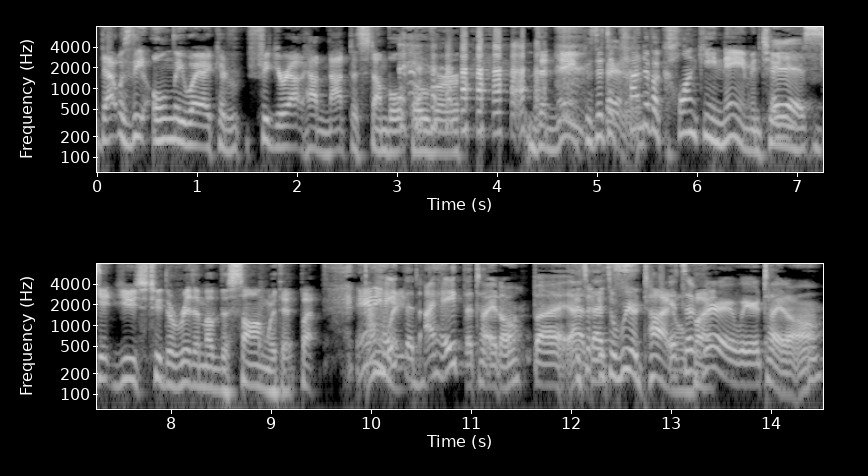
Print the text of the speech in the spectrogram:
That was the only way I could figure out how not to stumble over the name because it's Fair a kind of a clunky name until It you is. get used to the rhythm of the song with it. But I anyway, hate the I hate the title, but uh, It's a- it's a weird title, It's a but- very weird title,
